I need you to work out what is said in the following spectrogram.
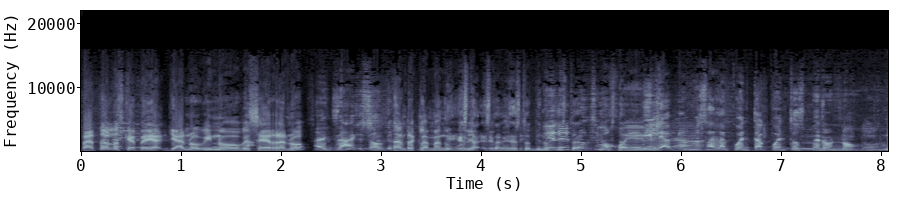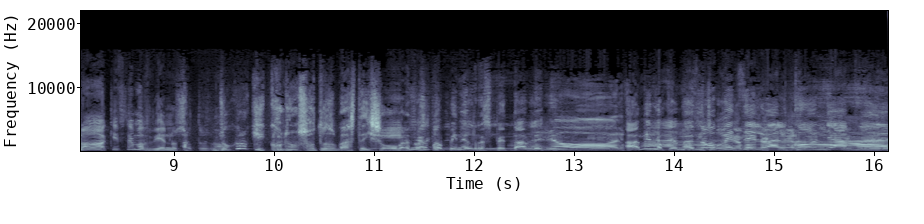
para todos los que pedían, ya no vino Becerra, ¿no? Exacto. Están reclamando muy bien. Viene el próximo jueves. Y le hablamos a la cuenta cuentos, pero no. No, aquí estamos bien nosotros, ¿no? Yo creo que con nosotros basta y sobra. No sé qué opina el respetable. No, el- A mí lo que me ha dicho. López del balcón ya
